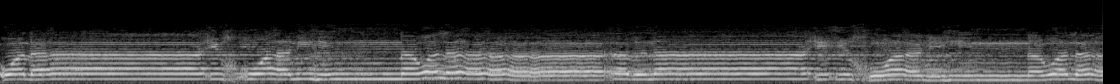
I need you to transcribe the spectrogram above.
ولا إخوانهن ولا أبناء إخوانهن ولا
